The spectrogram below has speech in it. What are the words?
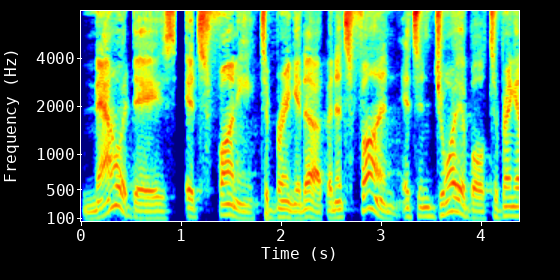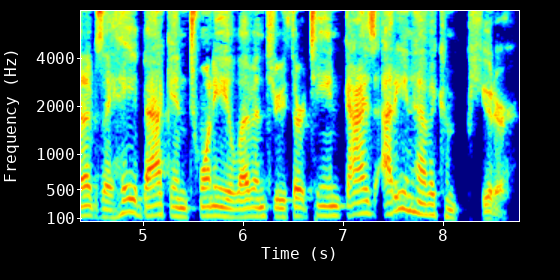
Nowadays, it's funny to bring it up and it's fun. It's enjoyable to bring it up and say, hey, back in 2011 through 13, guys, I didn't have a computer.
